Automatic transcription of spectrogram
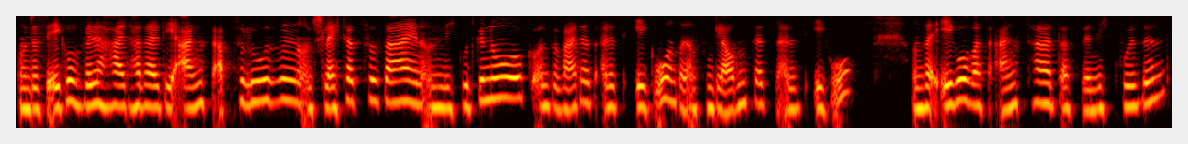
Und das Ego will halt, hat halt die Angst abzulosen und schlechter zu sein und nicht gut genug und so weiter. Das ist alles Ego, unsere ganzen Glaubenssätze, alles Ego. Unser Ego, was Angst hat, dass wir nicht cool sind.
